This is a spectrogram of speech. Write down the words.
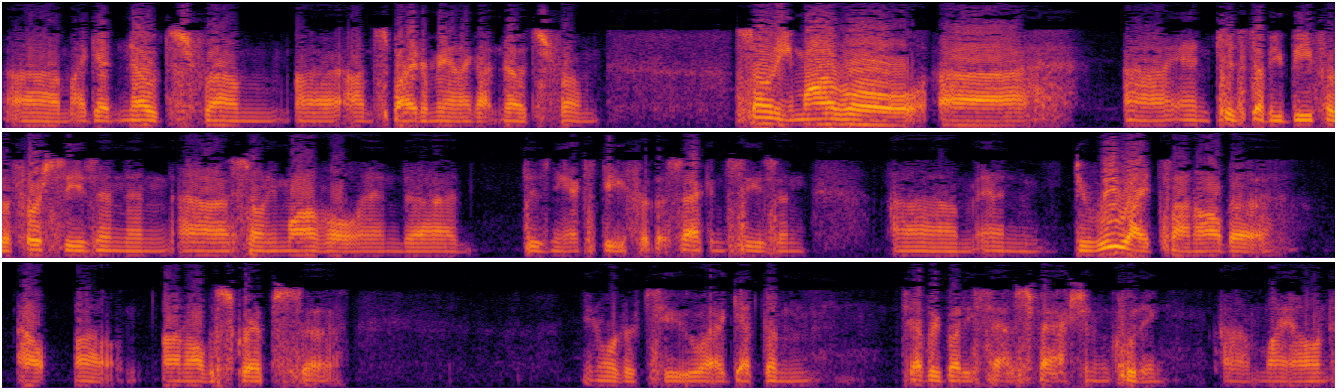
Um, I get notes from uh, on Spider-Man. I got notes from Sony, Marvel, uh, and Kids WB for the first season, and uh, Sony, Marvel, and uh, Disney XD for the second season, um, and do rewrites on all the out uh, on all the scripts uh, in order to uh, get them to everybody's satisfaction, including uh, my own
